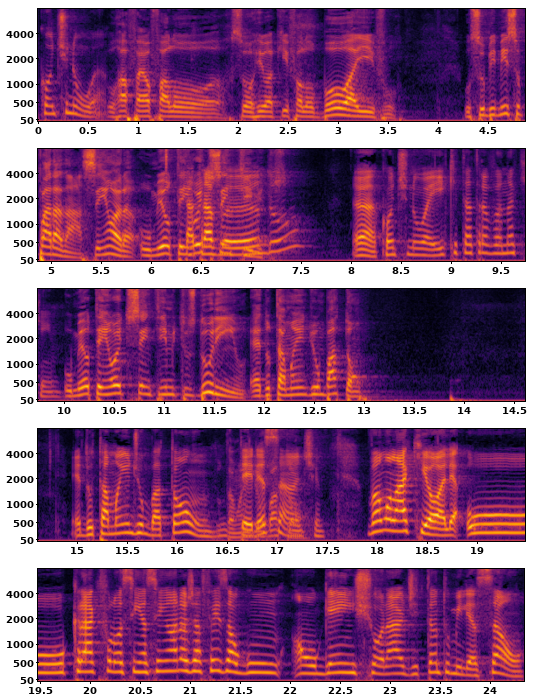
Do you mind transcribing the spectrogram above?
Continua. O Rafael falou, sorriu aqui e falou: Boa, Ivo. O submisso Paraná. Senhora, o meu tem tá 8 centímetros. travando. Ah, continua aí que tá travando aqui. O meu tem 8 centímetros durinho. É do tamanho de um batom. É do tamanho de um batom? tamanho de um Interessante. Vamos lá aqui, olha. O craque falou assim: a senhora já fez algum alguém chorar de tanta humilhação?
